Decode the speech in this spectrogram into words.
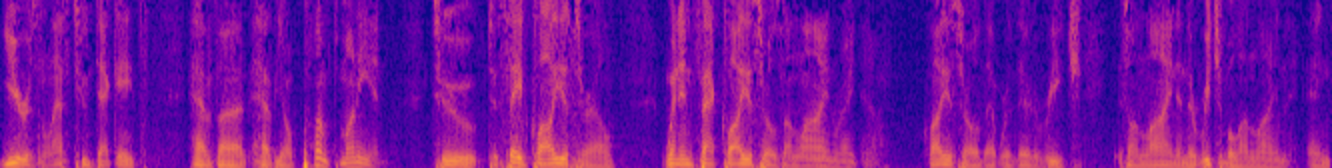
years in the last two decades have, uh, have you know, pumped money in to, to save Klal Yisrael when in fact Klal Yisrael is online right now. Klal Yisrael that we're there to reach is online and they're reachable online. And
